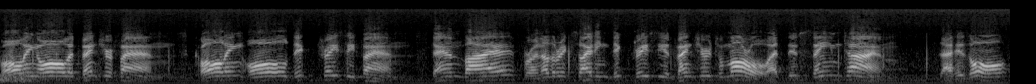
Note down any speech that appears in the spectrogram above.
Calling all adventure fans. Calling all Dick Tracy fans. Stand by for another exciting Dick Tracy adventure tomorrow at this same time. That is all.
